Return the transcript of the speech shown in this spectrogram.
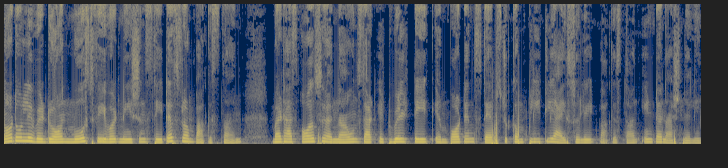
not only withdrawn most favored nation status from Pakistan, but has also announced that it will take important steps to completely isolate Pakistan internationally.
